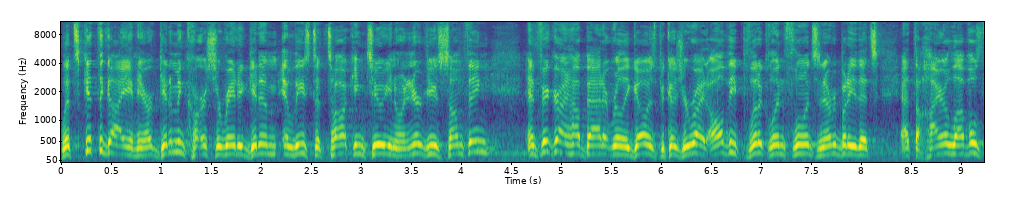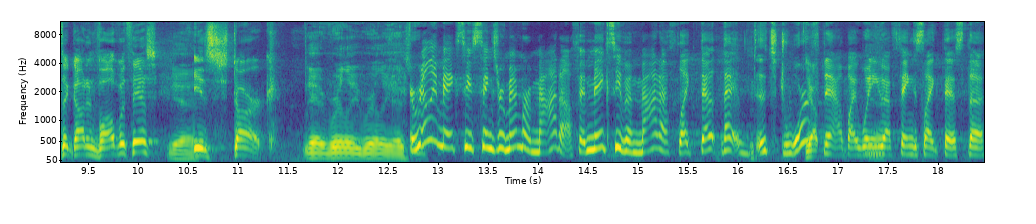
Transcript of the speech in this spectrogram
Let's get the guy in here, get him incarcerated, get him at least a talking to, you know, an interview, something, and figure out how bad it really goes. Because you're right, all the political influence and everybody that's at the higher levels that got involved with this Yeah. is stark. Yeah, it really, really is. It really makes these things. Remember Madoff. It makes even Madoff like that. that it's dwarfed Yep. now by when you have things like this. The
